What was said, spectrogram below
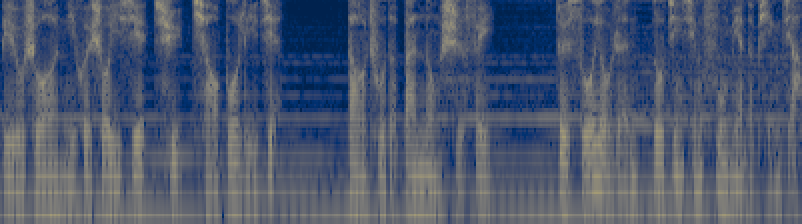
比如说你会说一些去挑拨离间，到处的搬弄是非，对所有人都进行负面的评价，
